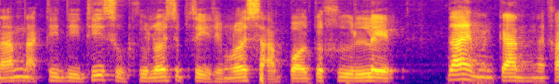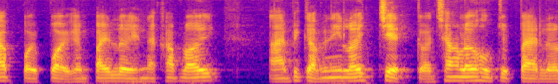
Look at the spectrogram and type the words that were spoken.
น้ำหนักที่ดีที่สุดคือ 114ถึง103ปอนด์ก็คือเลทได้เหมือนกันนะครับ ปล่อยปล่อยกันไปเลยนะครับร้อยอ่าพิกัดวันนี้ 107 ก่อนช่าง 106.8เหลือ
